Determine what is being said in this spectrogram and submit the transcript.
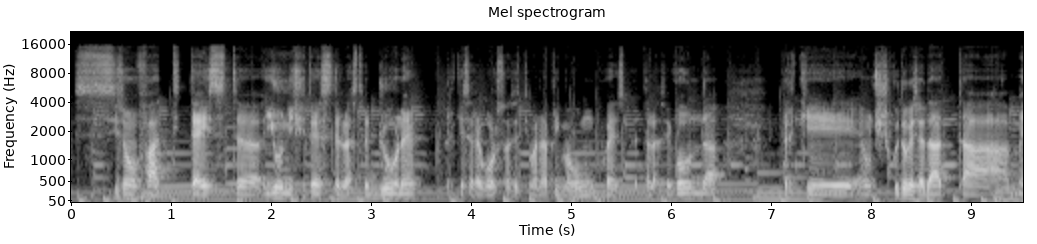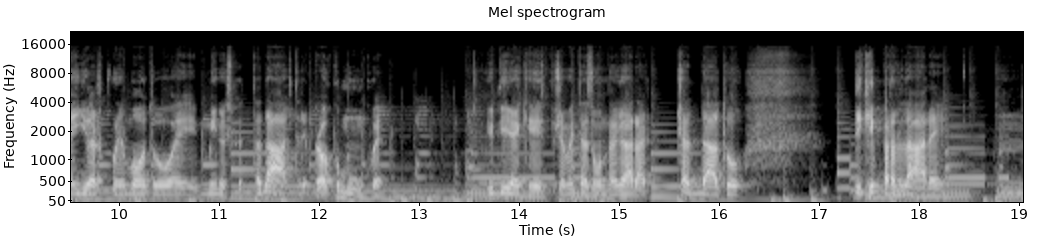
si sono fatti test, gli unici test della stagione, perché si era corso una settimana prima comunque rispetto alla seconda, perché è un circuito che si adatta meglio ad alcune moto e meno rispetto ad altre, però comunque io direi che specialmente la seconda gara ci ha dato di che parlare. Mm,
